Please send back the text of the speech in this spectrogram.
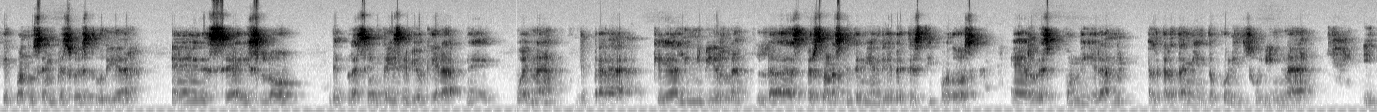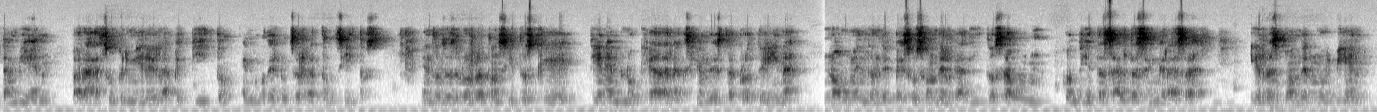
que cuando se empezó a estudiar, se aisló de placenta y se vio que era buena para que al inhibirla, las personas que tenían diabetes tipo 2 respondieran al tratamiento con insulina y también para suprimir el apetito en modelos de ratoncitos. Entonces los ratoncitos que tienen bloqueada la acción de esta proteína no aumentan de peso, son delgaditos aún con dietas altas en grasa y responden muy bien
